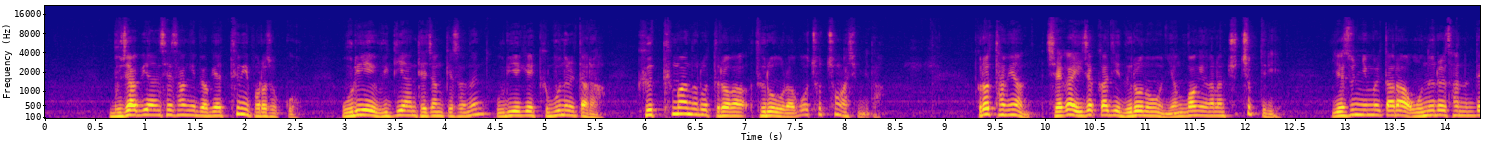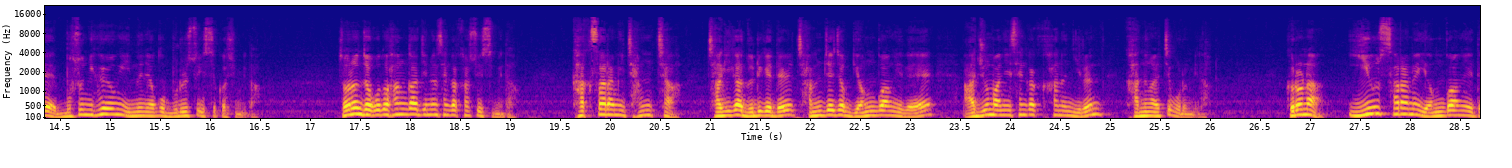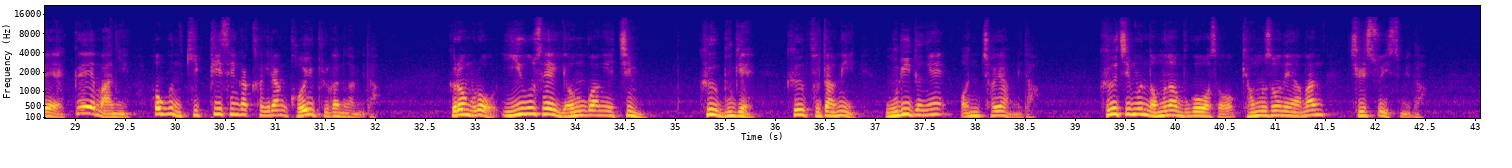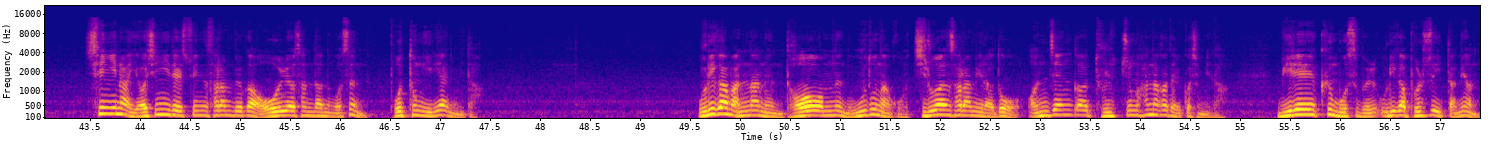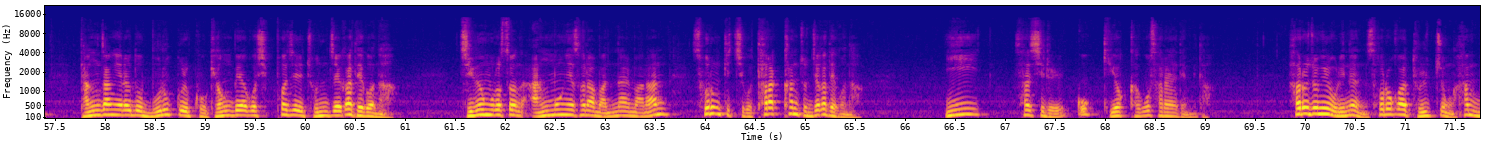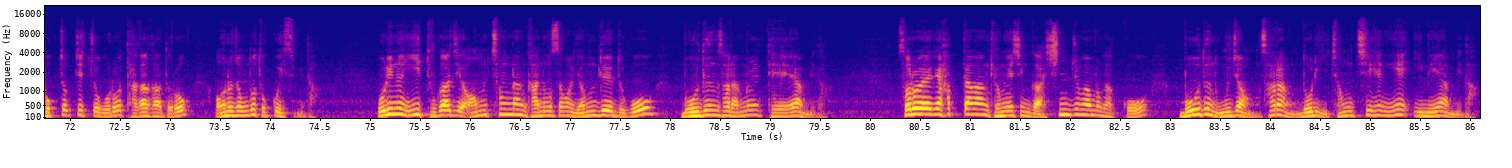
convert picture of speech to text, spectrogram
무자비한 세상의 벽에 틈이 벌어졌고 우리의 위대한 대장께서는 우리에게 그분을 따라 그 틈 안으로 들어가, 들어오라고 초청하십니다. 그렇다면 제가 이제까지 늘어놓은 영광에 관한 추측들이 예수님을 따라 오늘을 사는데 무슨 효용이 있느냐고 물을 수 있을 것입니다. 저는 적어도 한 가지는 생각할 수 있습니다. 각 사람이 장차 자기가 누리게 될 잠재적 영광에 대해 아주 많이 생각하는 일은 가능할지 모릅니다. 그러나 이웃 사람의 영광에 대해 꽤 많이 혹은 깊이 생각하기란 거의 불가능합니다. 그러므로 이웃의 영광의 짐, 그 무게, 그 부담이 우리 등에 얹혀야 합니다. 그 짐은 너무나 무거워서 겸손해야만 질 수 있습니다. 신이나 여신이 될 수 있는 사람들과 어울려 산다는 것은 보통 일이 아닙니다. 우리가 만나는 더 없는 우둔하고 지루한 사람이라도 언젠가 둘 중 하나가 될 것입니다. 미래의 그 모습을 우리가 볼 수 있다면 당장이라도 무릎 꿇고 경배하고 싶어질 존재가 되거나 지금으로선 악몽에서나 만날 만한 소름 끼치고 타락한 존재가 되거나 이 사실을 꼭 기억하고 살아야 됩니다. 하루 종일 우리는 서로가 둘 중 한 목적지 쪽으로 다가가도록 어느 정도 돕고 있습니다. 우리는 이 두 가지 엄청난 가능성을 염두에 두고 모든 사람을 대해야 합니다. 서로에게 합당한 경외심과 신중함을 갖고 모든 우정, 사랑, 놀이, 정치 행위에 임해야 합니다.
